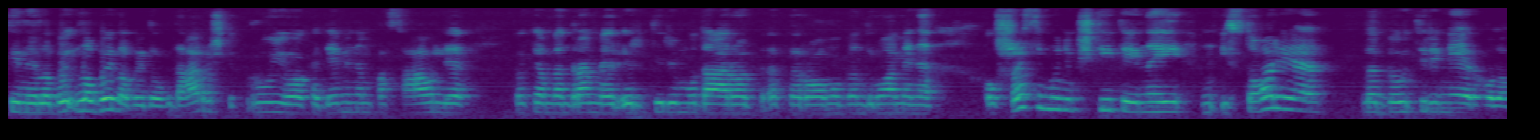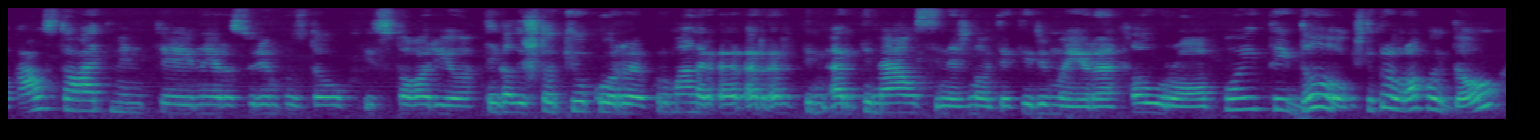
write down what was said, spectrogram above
Tai jinai labai labai, labai daug daro iš tikrųjų akademiniam pasaulyje tokiam bendram ir, ir tyrimų daro apie Romų bendruomenę. Aušra Simunikštytė, jinai istoriją labiau tyrinėja ir holokausto atmintį, jinai yra surinkus daug istorijų. Tai gal iš tokių, kur, kur man ar, ar, ar, artim, artimiausi, nežinau, tie tyrimai yra Europoje, tai daug. Iš tikrųjų, Europoje daug.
